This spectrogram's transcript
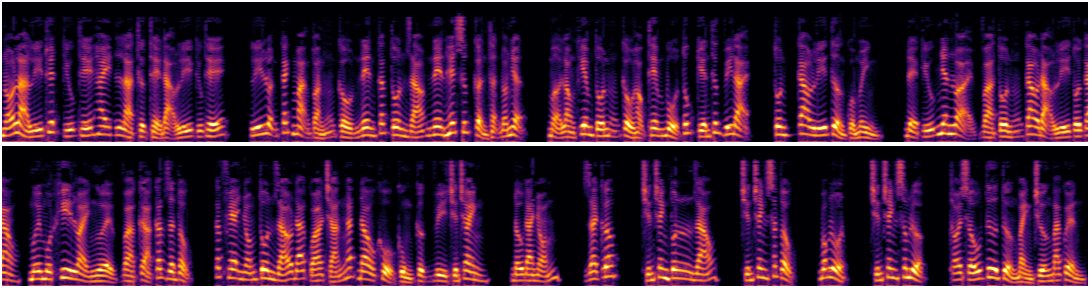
nó là lý thuyết cứu thế hay là thực thể đạo lý cứu thế, lý luận cách mạng toàn cầu nên các tôn giáo nên hết sức cẩn thận đón nhận, mở lòng khiêm tốn cầu học thêm bổ túc kiến thức vĩ đại, tôn cao lý tưởng của mình, để cứu nhân loại và tôn cao đạo lý tối cao. 11 khi loài người và cả các dân tộc, các phe nhóm tôn giáo đã quá chán ngắt đau khổ cùng cực vì chiến tranh, đấu đa nhóm, giai cấp, chiến tranh tôn giáo, chiến tranh sắc tộc, bóc lột, chiến tranh xâm lược, thói xấu tư tưởng bành trướng ba quyền,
